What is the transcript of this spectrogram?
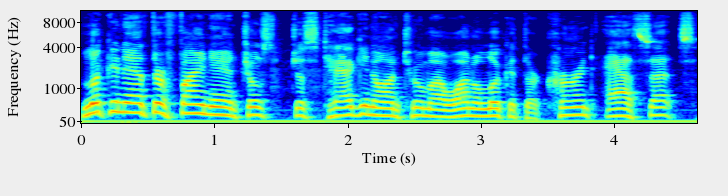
Looking at their financials, just tagging on to them, I want to look at their current assets.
